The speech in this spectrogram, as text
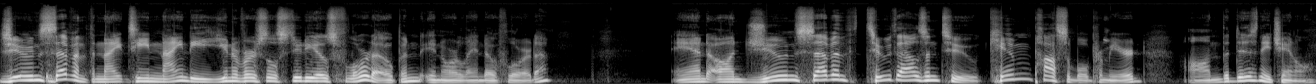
June 7th, 1990, Universal Studios Florida opened in Orlando, Florida. And on June 7th, 2002, Kim Possible premiered on the Disney Channel.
